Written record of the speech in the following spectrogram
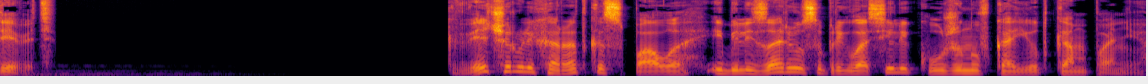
9. К вечеру лихорадка спала, и Белизариуса пригласили к ужину в кают-компанию.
